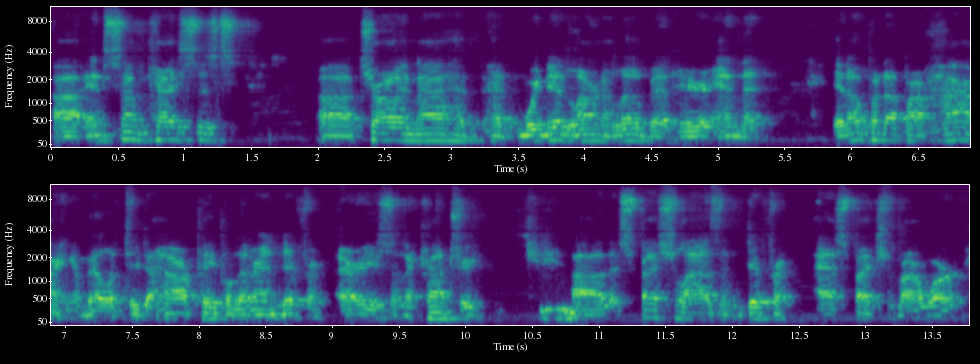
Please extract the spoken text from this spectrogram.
uh, in some cases, uh, Charlie and I had, had, we did learn a little bit here, and that it opened up our hiring ability to hire people that are in different areas in the country uh, that specialize in different aspects of our work.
